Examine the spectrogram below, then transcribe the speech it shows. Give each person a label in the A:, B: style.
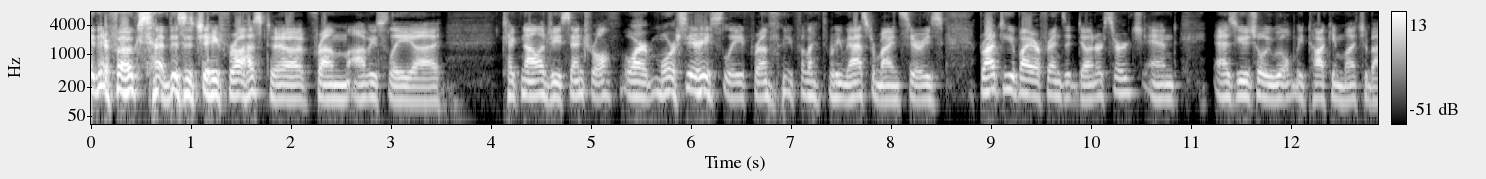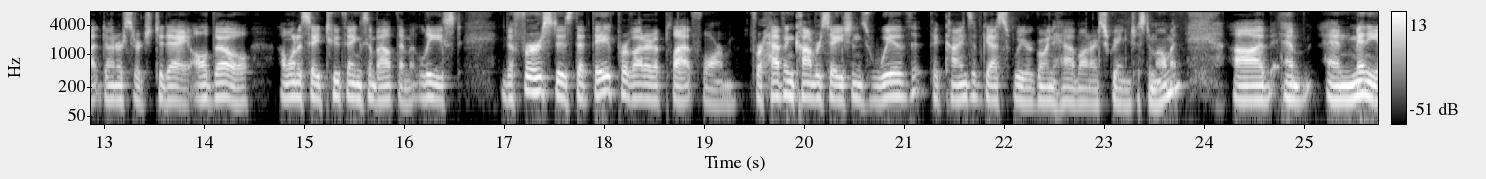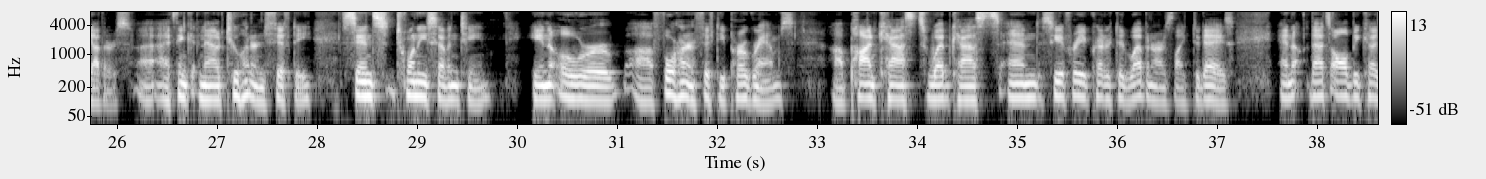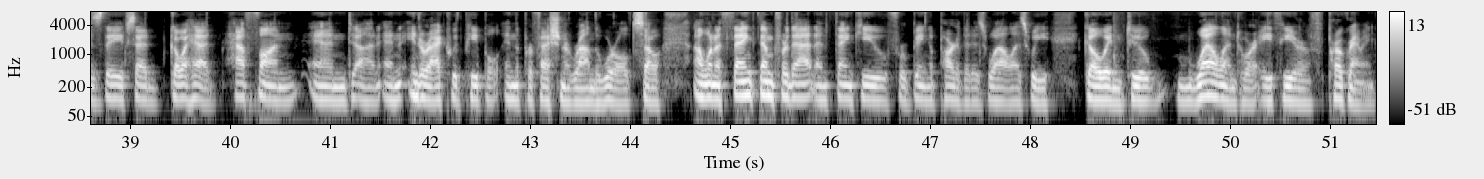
A: Hey there, folks. This is Jay Frost uh, from obviously uh, Technology Central, or more seriously, from the Philanthropy Mastermind series, brought to you by our friends at Donor Search. And as usual, we won't be talking much about Donor Search today, although I want to say two things about them at least. The first is that they've provided a platform for having conversations with the kinds of guests we are going to have on our screen in just a moment, uh, and, and many others. Uh, I think now 250 since 2017 in over uh, 450 programs, uh, podcasts, webcasts, and CFRE accredited webinars like today's. And that's all because they've said, go ahead, have fun, and, uh, and interact with people in the profession around the world. So I want to thank them for that and thank you for being a part of it as well as we go into well into our eighth year of programming.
